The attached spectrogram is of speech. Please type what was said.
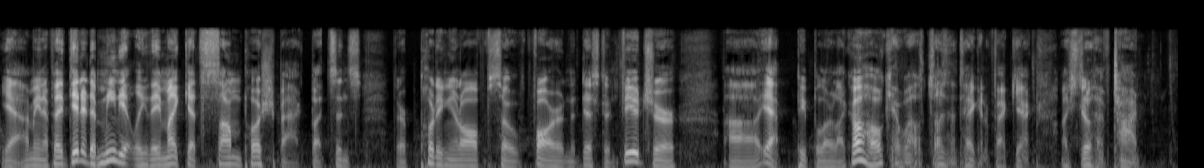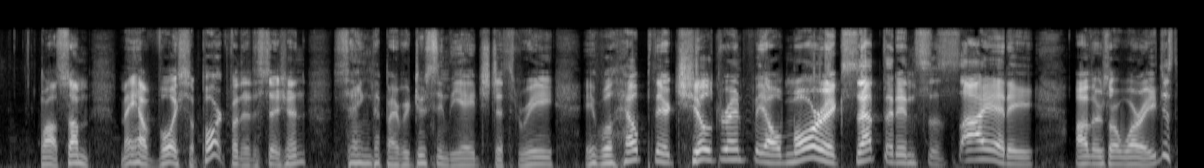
yeah, I mean, if they did it immediately, they might get some pushback. But since they're putting it off so far in the distant future, uh, yeah, people are like, oh, okay, well, it doesn't take an effect yet. I still have time. While some may have voiced support for the decision, saying that by reducing the age to three, it will help their children feel more accepted in society, others are worried. Just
